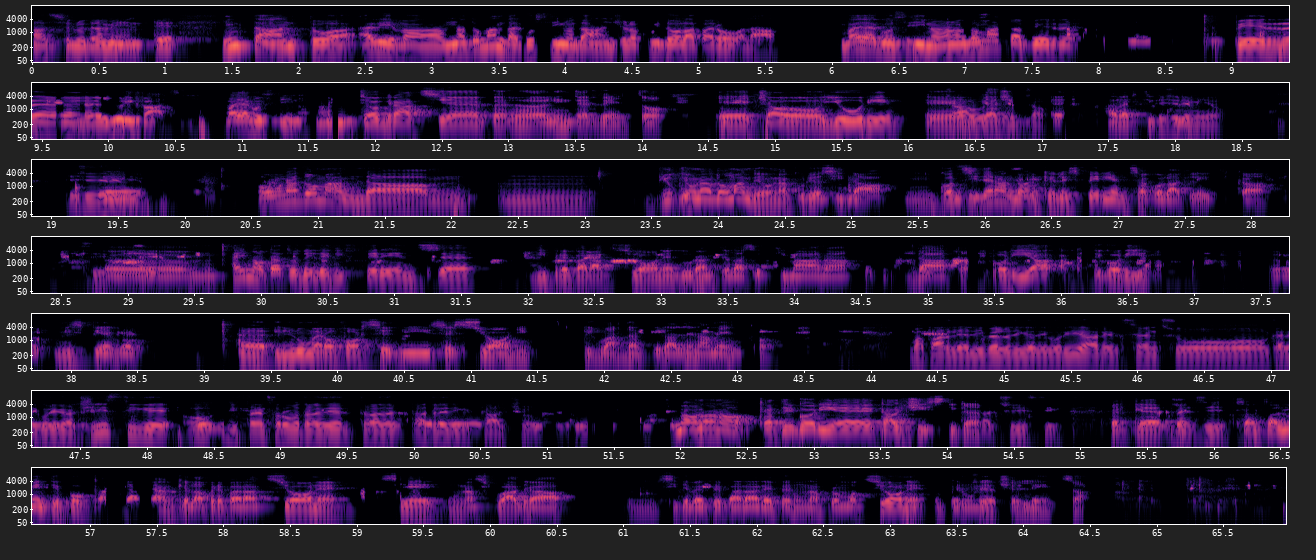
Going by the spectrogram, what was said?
Assolutamente. Intanto aveva una domanda Agostino D'Angelo, a cui do la parola. Vai Agostino, sì. una domanda per, per eh, Yuri Fazzi. Vai Agostino. Ciao, grazie per l'intervento. Eh, ciao Yuri, eh, ciao, piace ciao. averti Piacere qui. mio. Piacere eh, mio. Ho una domanda, mh, mm, più che una domanda è una curiosità, mh, mm, considerando sì. anche l'esperienza con l'atletica. Sì. Eh, hai notato delle differenze di preparazione durante la settimana da categoria a categoria? Eh, mi spiego, eh, il numero forse di sessioni riguardanti l'allenamento. Ma parli a livello di categoria, nel senso categorie calcistiche o differenza proprio tra, tra atletica e calcio? No, no, no, categorie calcistiche. Calcistiche. Perché Beh, sì. sostanzialmente può cambiare anche la preparazione se una squadra mh, si deve preparare per una promozione o per certo. un'eccellenza.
